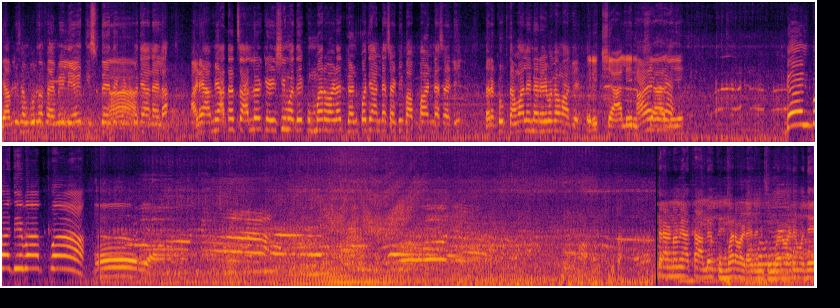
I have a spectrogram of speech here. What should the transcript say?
ती आपली संपूर्ण फॅमिली आहे ती सुद्धा येते हा. गणपती आणायला. आणि आम्ही आता चाललोय केळशी मध्ये कुंभारवाड्यात गणपती आणण्यासाठी बाप्पा आणण्यासाठी. तर खूप धमाल येणार आहे बघा मागे. रिक्षा आली हाय रिक्षा. आली. गणपती बाप्पा! मित्रांनो मी आता आलोय कुंभारवाड्यात आणि कुंभारवाड्यामध्ये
